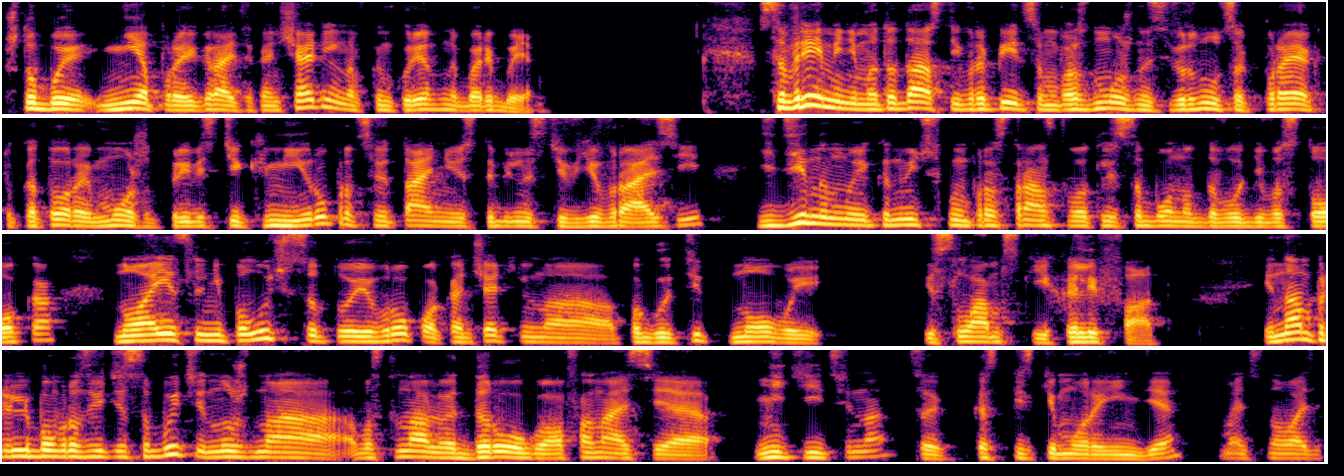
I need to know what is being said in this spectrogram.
чтобы не проиграть окончательно в конкурентной борьбе. Со временем это даст европейцам возможность вернуться к проекту, который может привести к миру, процветанию и стабильности в Евразии, единому экономическому пространству от Лиссабона до Владивостока. Ну а если не получится, то Европа окончательно поглотит новый исламский халифат. И нам при любом развитии событий нужно восстанавливать дорогу Афанасия Никитина, это Каспийское море, Индия, мається на увазі.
